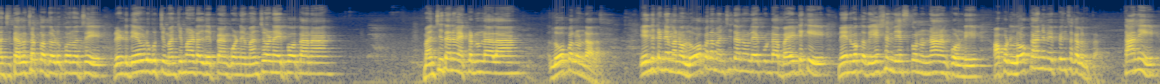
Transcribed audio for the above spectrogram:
మంచి తెల్ల చొక్క తొడుక్కొని వచ్చి రెండు దేవుడి గురించి మంచి మాటలు చెప్పాను అనుకోండి నేను మంచోడిని అయిపోతానా? మంచితనం ఎక్కడ ఉండాలా? లోపల ఉండాలి ఎందుకంటే మనం లోపల మంచితనం లేకుండా బయటికి నేను ఒక వేషం వేసుకొని ఉన్నాననుకోండి అప్పుడు లోకాన్ని మెప్పించగలుగుతా. కానీ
